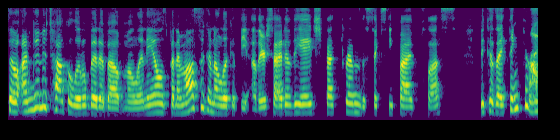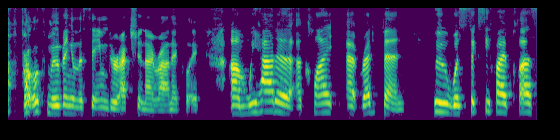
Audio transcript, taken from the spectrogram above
So I'm going to talk a little bit about millennials, but I'm also going to look at the other side of the age spectrum, the 65 plus, because I think they're both moving in the same direction, ironically. Um, we had a, a client at Redfin who was 65 plus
